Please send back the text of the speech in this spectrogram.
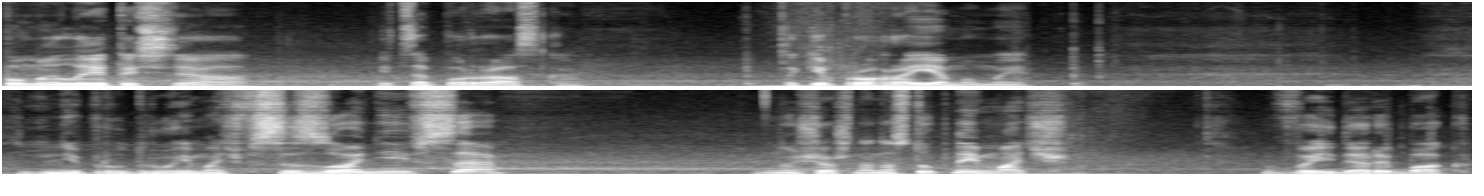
помилитися. І це поразка. Таки програємо ми. Дніпру другий матч в сезоні і все. Ну що ж, на наступний матч вийде рибак.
